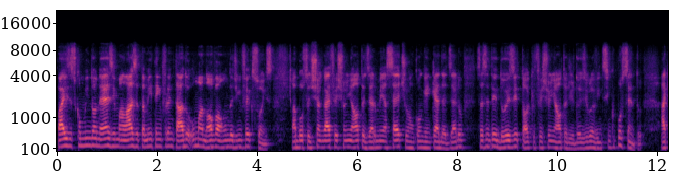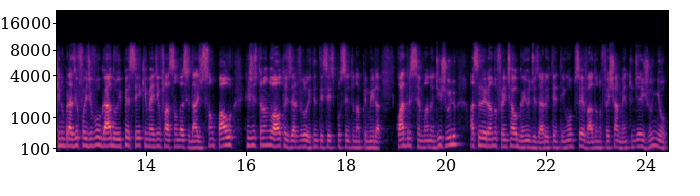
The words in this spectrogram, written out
Países como Indonésia e Malásia também têm enfrentado uma nova onda de infecções. A bolsa de Xangai fechou em alta de 0,67, Hong Kong em queda de 0,62 e Tóquio fechou em alta de 2,25%. Aqui no Brasil foi divulgado o IPC, que mede a inflação da cidade de São Paulo, registrando alta de 0,86% na primeira quadricemana de julho, acelerando frente ao ganho de 0,81 observado no fechamento de junho.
